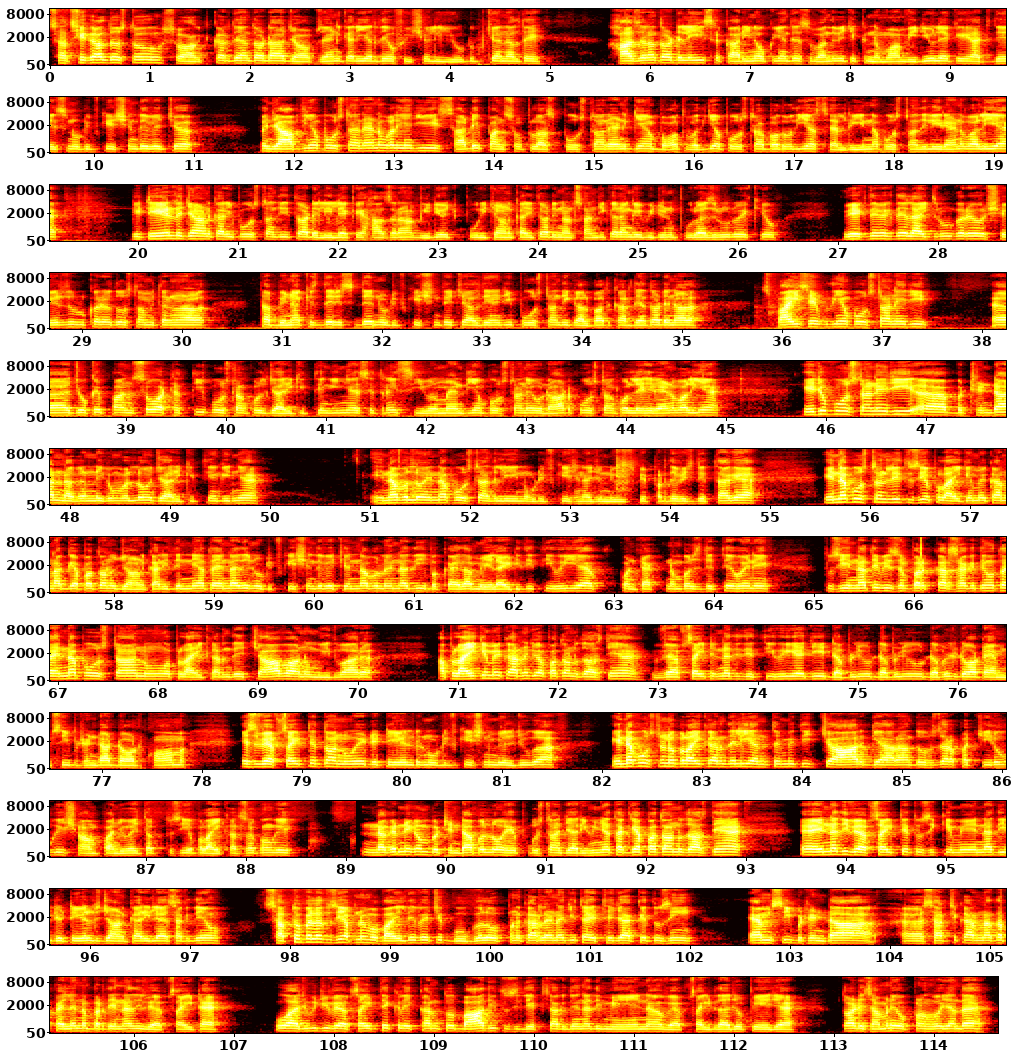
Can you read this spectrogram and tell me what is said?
ਸਤਿ ਸ਼੍ਰੀ ਅਕਾਲ ਦੋਸਤੋ, ਸਵਾਗਤ ਕਰਦੇ ਹਾਂ ਤੁਹਾਡਾ ਜੌਬਸ ਐਂਡ ਕੈਰੀਅਰ ਦੇ ਅਫੀਸ਼ੀਅਲ YouTube ਚੈਨਲ ਤੇ। ਹਾਜ਼ਰ ਹਾਂ ਤੁਹਾਡੇ ਲਈ ਸਰਕਾਰੀ ਨੌਕਰੀਆਂ ਦੇ ਸੰਬੰਧ ਵਿੱਚ ਇੱਕ ਨਵਾਂ ਵੀਡੀਓ ਲੈ ਕੇ। ਅੱਜ ਦੇ ਇਸ ਨੋਟੀਫਿਕੇਸ਼ਨ ਦੇ ਵਿੱਚ ਪੰਜਾਬ ਦੀਆਂ ਪੋਸਟਾਂ ਰਹਿਣ ਵਾਲੀਆਂ ਜੀ। 550 ਪਲੱਸ ਪੋਸਟਾਂ ਰਹਿਣਗੀਆਂ। ਬਹੁਤ ਵਧੀਆ ਪੋਸਟਾਂ ਬਹੁਤ ਵਧੀਆ ਸੈਲਰੀ ਇਹਨਾਂ ਪੋਸਟਾਂ ਦੇ ਲਈ ਰਹਿਣ ਵਾਲੀ ਹੈ। ਡਿਟੇਲਡ ਜਾਣਕਾਰੀ ਪੋਸਟਾਂ ਦੀ ਤੁਹਾਡੇ ਲਈ ਲੈ ਕੇ ਹਾਜ਼ਰ ਹਾਂ। ਵੀਡੀਓ 'ਚ ਪੂਰੀ ਜਾਣਕਾਰੀ ਤੁਹਾਡੇ ਨਾਲ ਸਾਂਝੀ ਕਰਾਂਗੇ। ਵੀਡੀਓ ਨੂੰ ਪੂਰਾ ਜ਼ਰੂਰ ਵੇਖਿਓ। ਵੇਖਦੇ ਵੇਖਦੇ ਲਾਈਕ ਜ਼ਰੂਰ ਕਰਿਓ ਸ਼ੇਅਰ ਜ਼ਰੂਰ ਕਰਿਓ ਦੋਸਤਾਂ ਮਿੱਤਰਾਂ ਨਾਲ। ਤਾਂ ਬਿਨਾਂ ਕਿਸੇ ਦੇ ਸਿੱਧੇ ਨੋਟੀਫਿਕੇਸ਼ਨ ਤੇ ਚੱਲਦੇ ਹਾਂ ਜੀ, ਪੋਸਟਾਂ ਦੀ ਗੱਲਬਾਤ ਕਰਦੇ ਹਾਂ ਤੁਹਾਡੇ ਨਾਲ। ਸਪਾਈ ਸੇਵਕ ਦੀਆਂ ਪੋਸਟਾਂ ਨੇ ਜੀ ਜੋ ਕਿ 538 ਪੋਸਟਾਂ ਕੋਲ ਜਾਰੀ ਕੀਤੀਆਂ ਗਈਆਂ, ਇਸੇ ਤਰ੍ਹਾਂ ਹੀ ਸੀਵਰਮੈਨ ਦੀਆਂ ਪੋਸਟਾਂ ਨੇ 59 ਪੋਸਟਾਂ ਕੋਲ ਇਹ ਰਹਿਣ ਵਾਲੀਆਂ। ਇਹ ਜੋ ਪੋਸਟਾਂ ਨੇ ਜੀ ਬਠਿੰਡਾ ਨਗਰ ਨਿਗਮ ਵੱਲੋਂ ਜਾਰੀ ਕੀਤੀਆਂ ਗਈਆਂ। ਇਹਨਾਂ ਵੱਲੋਂ ਇਹਨਾਂ ਪੋਸਟਾਂ ਦੇ ਲਈ ਨੋਟੀਫਿਕੇਸ਼ਨ ਹੈ ਜੋ ਨਿਊਜ਼ਪੇਪਰ ਦੇ ਵਿੱਚ ਦਿੱਤਾ ਗਿਆ। ਹੈ। ਇਹਨਾਂ ਪੋਸਟਾਂ ਦੇ ਲਈ ਤੁਸੀਂ ਅਪਲਾਈ ਕਿਵੇਂ ਕਰਨਾ? ਅੱਗੇ ਆਪਾਂ ਤੁਹਾਨੂੰ ਜਾਣਕਾਰੀ ਦਿੰਨੇ ਆ ਤਾਂ ਇਹਨਾਂ ਦੀ ਨੋਟੀਫਿਕੇਸ਼ਨ ਦੇ ਵਿੱਚ ਇਹਨਾਂ ਵੱਲੋਂ ਇਹਨਾਂ ਦੀ ਬਕਾਇਦਾ ਮੇਲ ਆਈਡੀ ਦਿੱਤੀ ਹੋਈ ਹੈ ਕੰਟੈਕਟ ਨੰਬਰਸ ਦਿੱਤੇ ਹੋਏ ਨੇ। ਤੁਸੀਂ ਇਹਨਾਂ ਤੇ ਵੀ ਸੰਪਰਕ ਕਰ ਸਕਦੇ ਹੋ ਤਾਂ ਇਹਨਾਂ ਪੋਸਟਾਂ ਨੂੰ ਅਪਲਾਈ ਕਰਨ ਦੇ ਚਾਹਵਾਨ ਉਮੀਦਵਾਰ ਅਪਲਾਈ ਕਿਵੇਂ ਕਰਨਗੇ ਆਪਾਂ ਤੁਹਾਨੂੰ ਦੱਸਦੇ ਹਾਂ। ਵੈਬਸਾਈਟ ਇਹਨਾਂ ਦੀ ਦਿੱਤੀ ਹੋਈ ਹੈ ਜੀ www.mcbhathinda.com ਇਸ ਵੈਬਸਾਈਟ ਤੇ ਤੁਹਾਨੂੰ ਇਹ ਡਿਟੇਲਡ ਨੋਟੀਫਿਕੇਸ਼ਨ ਮਿਲ ਜੂਗਾ। ਇਹਨਾਂ ਪੋਸਟਾਂ ਨੂੰ ਅਪਲਾਈ ਕਰਨ ਦੇ ਲਈ ਅੰਤਿਮ ਮਿਤੀ 4/11/2025 ਰਹੂਗੀ, ਸ਼ਾਮ 5 ਵਜੇ ਤੱਕ ਤੁਸੀਂ ਅਪਲਾਈ ਕਰ ਸਕੋਗੇ। ਨਗਰ ਨਿਗਮ ਬਠਿੰਡਾ ਵੱਲੋਂ ਇਹ ਪੋਸਟਾਂ ਜਾਰੀ ਹੋਈਆਂ। ਤਾਂ ਅੱਗੇ ਆਪਾਂ ਤੁਹਾਨੂੰ ਦੱਸਦੇ ਹਾਂ ਇਹਨਾਂ ਦੀ ਵੈਬਸਾਈਟ ਤੇ ਤੁਸੀਂ ਕਿਵੇਂ ਇਹਨਾਂ ਦੀ ਡਿਟੇਲਡ ਜਾਣਕਾਰੀ ਲੈ ਸਕਦੇ ਹੋ। ਸਭ ਤੋਂ ਪਹਿਲਾਂ ਤੁਸੀਂ ਆਪਣੇ ਮੋਬਾਈਲ ਦੇ ਵਿੱਚ ਗੂਗਲ ਓਪਨ ਕਰ ਲੈਣਾ ਜੀ, ਤਾਂ ਇੱਥੇ ਜਾ ਕੇ ਤੁਸੀਂ MC ਬਠਿੰਡਾ ਸਰਚ ਕਰਨਾ ਤਾਂ ਪਹਿਲੇ ਨੰਬਰ ਤੇ ਇਹਨਾਂ ਦੀ ਵੈਬਸਾਈਟ ਹੈ। ਉਹ ਆ ਜੂਗੀ ਜੀ ਵੈਬਸਾਈਟ ਤੇ ਕਲਿੱਕ ਕਰਨ ਤੋਂ ਬਾਅਦ ਹੀ ਤੁਸੀਂ ਦੇਖ ਸਕਦੇ ਹੋ ਇਹਨਾਂ ਦੀ ਮੇਨ ਵੈਬਸਾਈਟ ਦਾ ਜੋ ਪੇਜ ਹੈ, ਤੁਹਾਡੇ ਸਾਹਮਣੇ ਓਪਨ ਹੋ ਜਾਂਦਾ ਹੈ।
